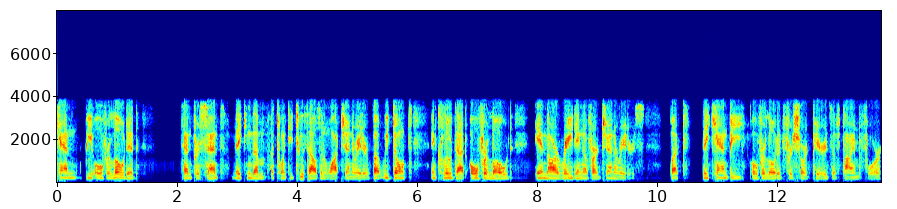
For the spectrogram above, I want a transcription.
can be overloaded 10%, making them a 22,000 watt generator. But we don't include that overload in our rating of our generators. But they can be overloaded for short periods of time for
